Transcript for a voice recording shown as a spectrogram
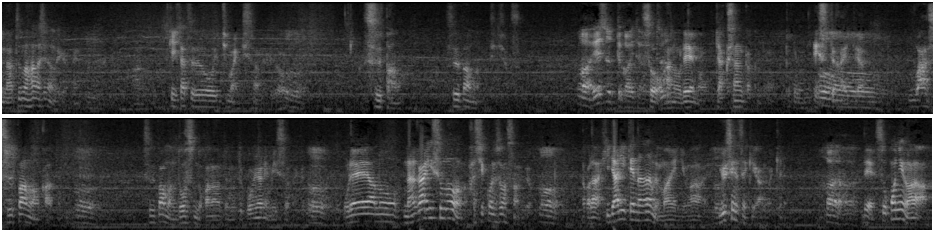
どさ、夏の話なんだけどね T シャツを1枚着てたんだけど、んうんスーパーマンスーパーマンの T シャツ。あ S って書いてあるそうあの例の逆三角のところに S って書いてある。うわスーパーマンかと思って。うスーパーマンどうすんのかなと思ってぼんやり見てたんだけど、うん。俺あの長い椅子の端っこに座ってたんだよ。うん。だから左手斜め前にはうん。優先席があるわけ、はいはい。でそこには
